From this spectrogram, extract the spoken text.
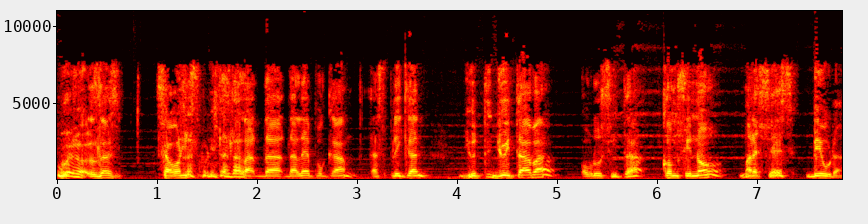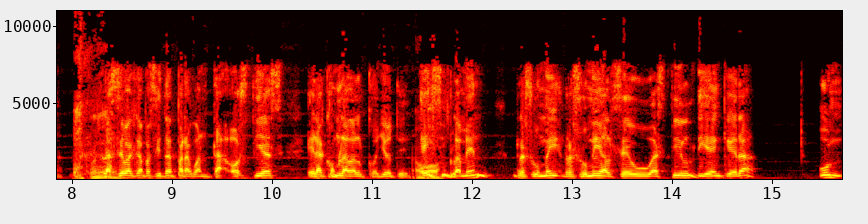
Bueno, segons les croniques de la- de, de l'època, expliquen, lluit- lluitava, obro cita, com si no mereixés viure. Collons. La seva capacitat per aguantar hòsties era com la del coyote. Oh. Ell simplement resumia, resumia el seu estil dient que era un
